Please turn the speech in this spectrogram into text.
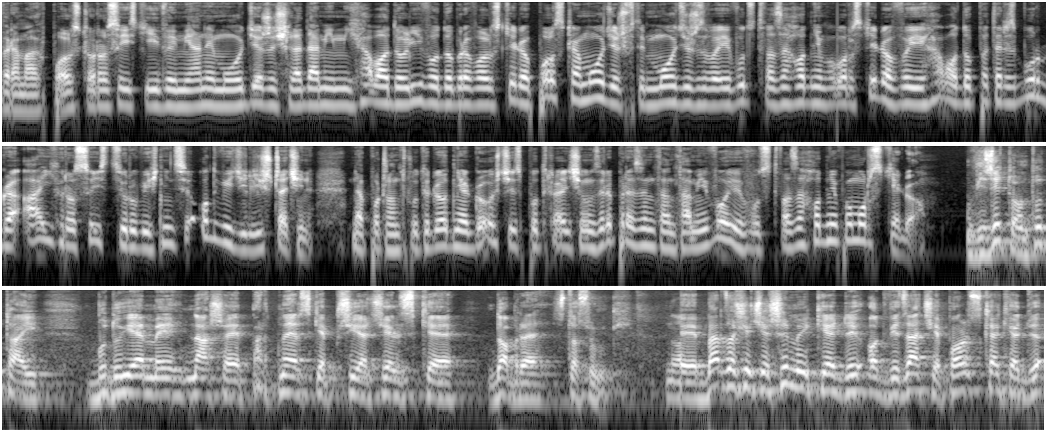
W ramach polsko-rosyjskiej wymiany młodzieży śladami Michała Doliwo-Dobrowolskiego polska młodzież, w tym młodzież z województwa zachodniopomorskiego, wyjechała do Petersburga, a ich rosyjscy rówieśnicy odwiedzili Szczecin. Na początku tygodnia goście spotkali się z reprezentantami województwa zachodniopomorskiego. Wizytą tutaj budujemy nasze partnerskie, przyjacielskie, dobre stosunki. E, Bardzo się cieszymy, kiedy odwiedzacie Polskę, kiedy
